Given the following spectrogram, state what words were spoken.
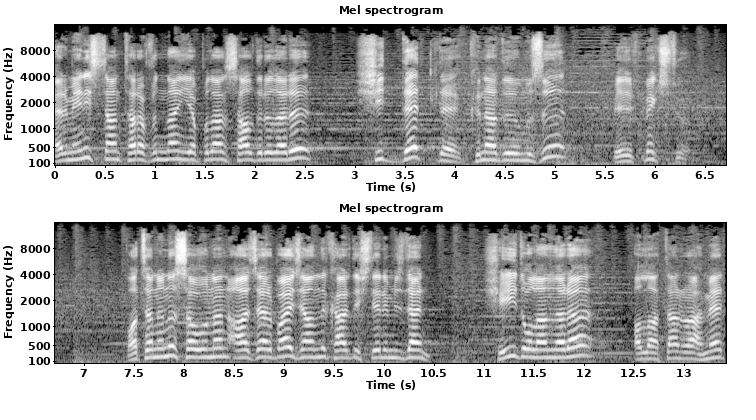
Ermenistan tarafından yapılan saldırıları şiddetle kınadığımızı belirtmek istiyorum. Vatanını savunan Azerbaycanlı kardeşlerimizden şehit olanlara Allah'tan rahmet,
